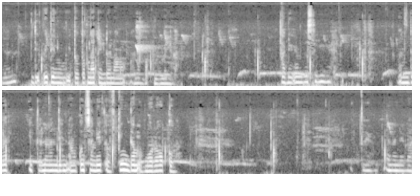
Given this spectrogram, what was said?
Yan. Hindi pwedeng itutok natin doon ang ano bak mamaya. Italy Embassy. And that, ito naman din ang Consulate of Kingdom of Morocco. Ito yung ano nila.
